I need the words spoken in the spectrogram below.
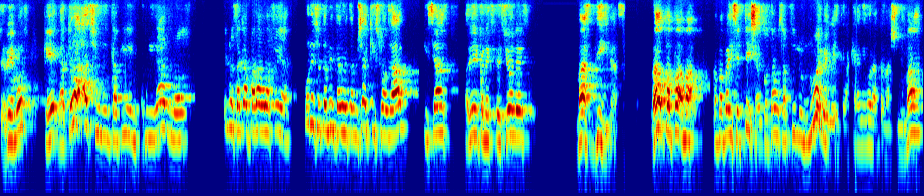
vemos que la Torah hace un hincapié en cuidarnos, en no sacar palabras feas. Por eso también ya quiso hablar, quizás también con expresiones más dignas. Papá, mamá. Papá dice Tesha, encontramos a Filu nueve letras que agregó la Torah. Shema,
